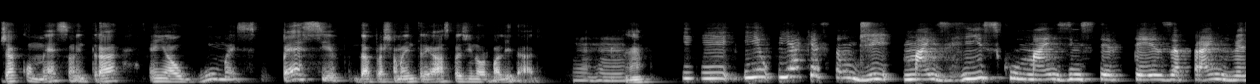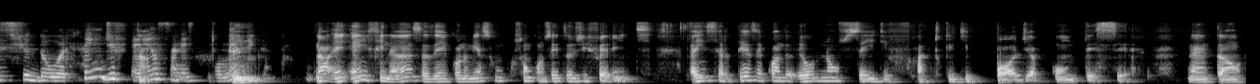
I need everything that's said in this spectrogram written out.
já começam a entrar em alguma espécie, dá para chamar entre aspas, de normalidade. Uhum. Né? E, e, e, a questão de mais risco, mais incerteza para investidor, tem diferença Não, nesse momento? Tem. Não, em, em, finanças, em economia, são, são conceitos diferentes. A incerteza é quando eu não sei de fato o que, que pode acontecer. Né? Então,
